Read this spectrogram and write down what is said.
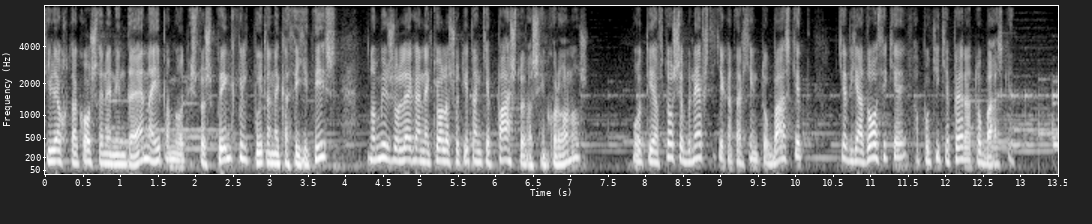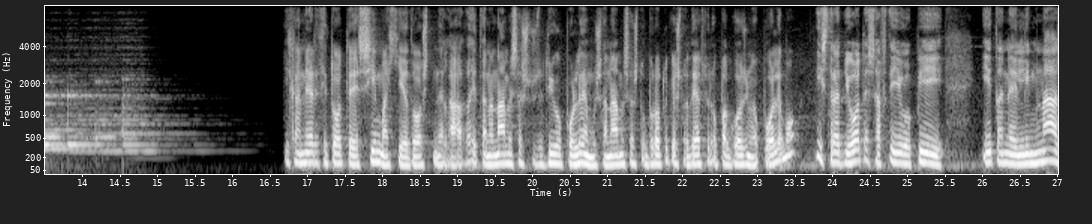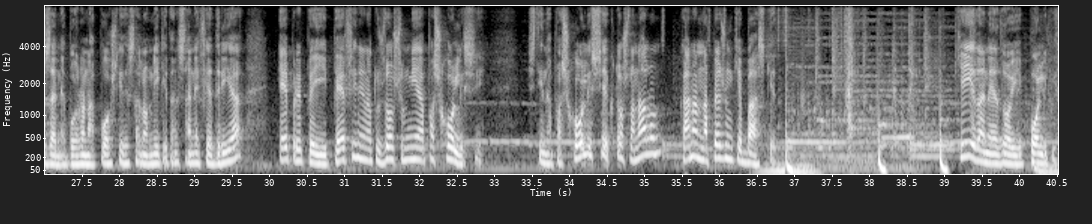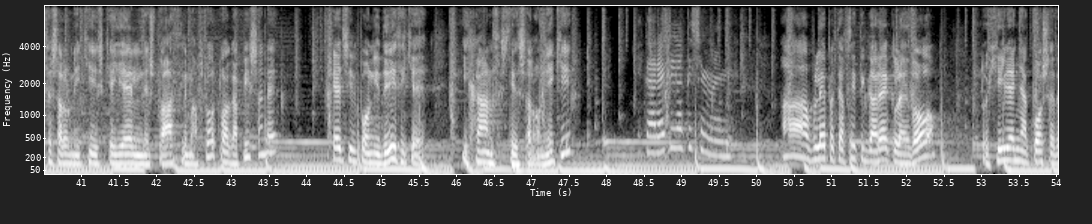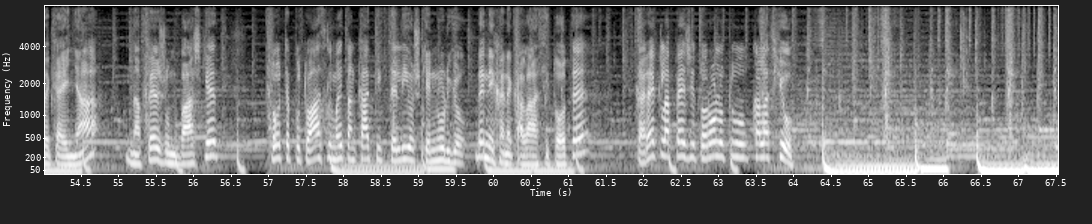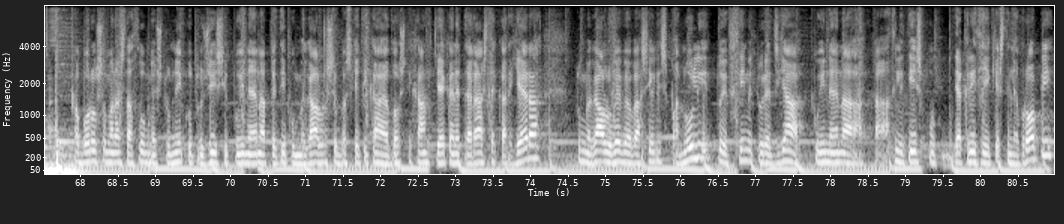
1891 είπαμε ότι στο Springfield που ήταν καθηγητής, νομίζω λέγανε κιόλας ότι ήταν και πάστορας συγχρόνως, ότι αυτός εμπνεύστηκε καταρχήν το μπάσκετ και διαδόθηκε από εκεί και πέρα το μπάσκετ. Είχαν έρθει τότε σύμμαχοι εδώ στην Ελλάδα, ήταν ανάμεσα στους δύο πολέμους, ανάμεσα στον πρώτο και στον δεύτερο παγκόσμιο πόλεμο. Οι στρατιώτες αυτοί οι οποίοι ήταν λιμνάζανε, μπορώ να πω, στη Θεσσαλονίκη, ήταν σαν εφεδρεία, έπρεπε οι υπεύθυνοι να τους δώσουν μια απασχόληση. Στην απασχόληση, εκτός των άλλων, κάναν να παίζουν και μπάσκετ. Και είδανε εδώ οι υπόλοιποι Θεσσαλονικείς και οι Έλληνες το άθλημα αυτό, το αγαπήσανε. Έτσι λοιπόν ιδρύθηκε η Χάνθ στη Θεσσαλονίκη. Η καρέκλα τι σημαίνει; Α, βλέπετε αυτή την καρέκλα εδώ, το 1919, να παίζουν μπάσκετ, τότε που το άθλημα ήταν κάτι τελείως καινούριο. Δεν είχαν καλάθι τότε. Η καρέκλα παίζει το ρόλο του καλαθιού. Θα μπορούσαμε να σταθούμε του Νίκο του Ζήση που είναι ένα παιδί που μεγάλωσε μπασκετικά εδώ στη Χάνθ και έκανε τεράστια καριέρα, του μεγάλου βέβαια Βασίλη Σπανούλη, του Ευθύνη του Ρετζιά που είναι ένα αθλητής που διακρίθηκε και στην Ευρώπη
